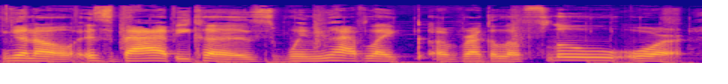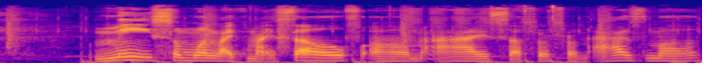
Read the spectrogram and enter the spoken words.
you know, it's bad because when you have like a regular flu or me, someone like myself, um, I suffer from asthma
